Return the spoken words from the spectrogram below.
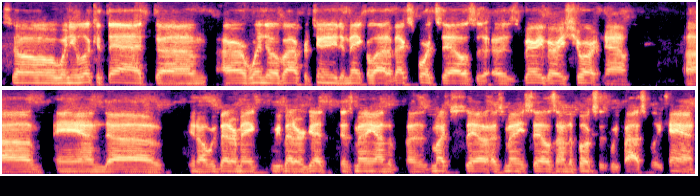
So when you look at that, um, our window of opportunity to make a lot of export sales is very, very short now. Um, and uh, you know, we better make, we better get as many on the, as much sale, as many sales on the books as we possibly can.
